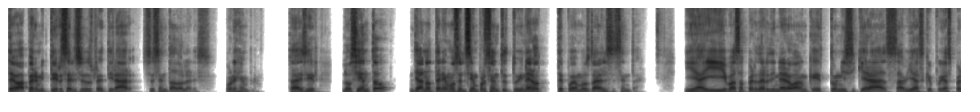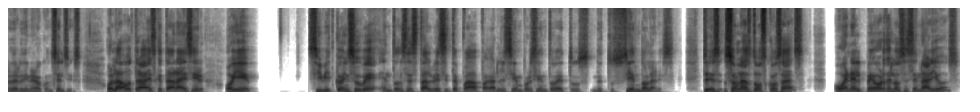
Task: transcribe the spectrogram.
te va a permitir Celsius retirar 60 dólares, por ejemplo. Te va a decir, lo siento, ya no tenemos el 100% de tu dinero, te podemos dar el 60. Y ahí vas a perder dinero, aunque tú ni siquiera sabías que podías perder dinero con Celsius. O la otra es que te van a decir, oye, si Bitcoin sube, entonces tal vez sí te pueda pagar el 100% de tus, de tus 100 dólares. Entonces, son las dos cosas. O en el peor de los escenarios,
